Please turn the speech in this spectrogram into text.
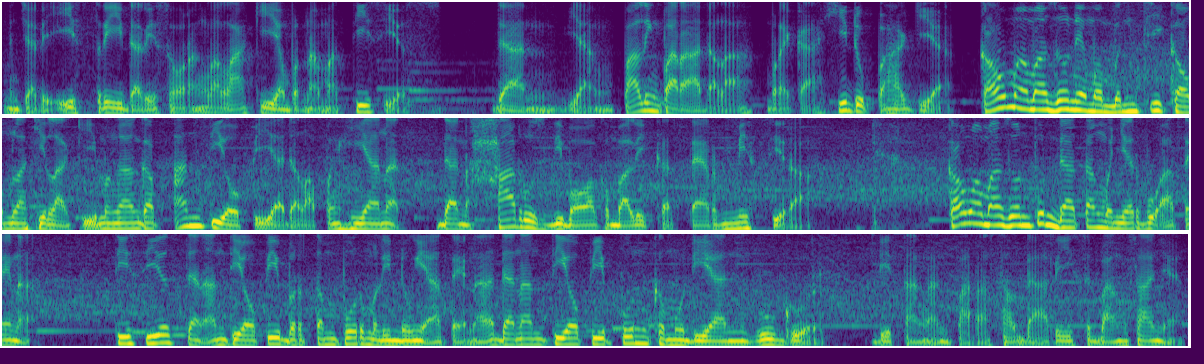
menjadi istri dari seorang lelaki yang bernama Theseus. Dan yang paling parah adalah mereka hidup bahagia. Kaum Amazon yang membenci kaum laki-laki menganggap Antiope adalah pengkhianat dan harus dibawa kembali ke Termisira Kaum Amazon pun datang menyerbu Athena. Theseus dan Antiope bertempur melindungi Athena dan Antiope pun kemudian gugur di tangan para saudari sebangsanya.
